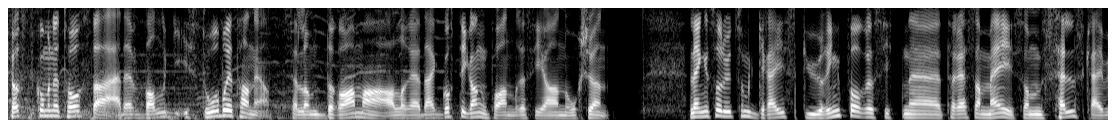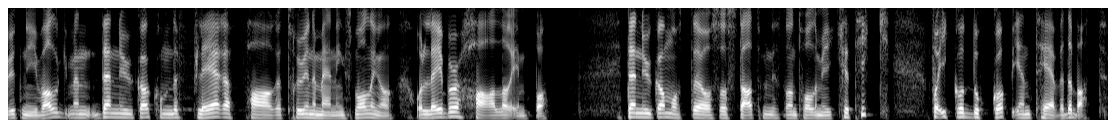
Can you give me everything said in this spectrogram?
Førstkommende torsdag er det valg i Storbritannia, selv om dramaet allerede er godt i gang på andre sida av Nordsjøen. Lenge så det ut som grei skuring for sittende Teresa May, som selv skrev ut nyvalg, men denne uka kom det flere faretruende meningsmålinger, og Labour haler innpå. Denne uka måtte også statsministeren tåle mye kritikk for ikke å dukke opp i en TV-debatt.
